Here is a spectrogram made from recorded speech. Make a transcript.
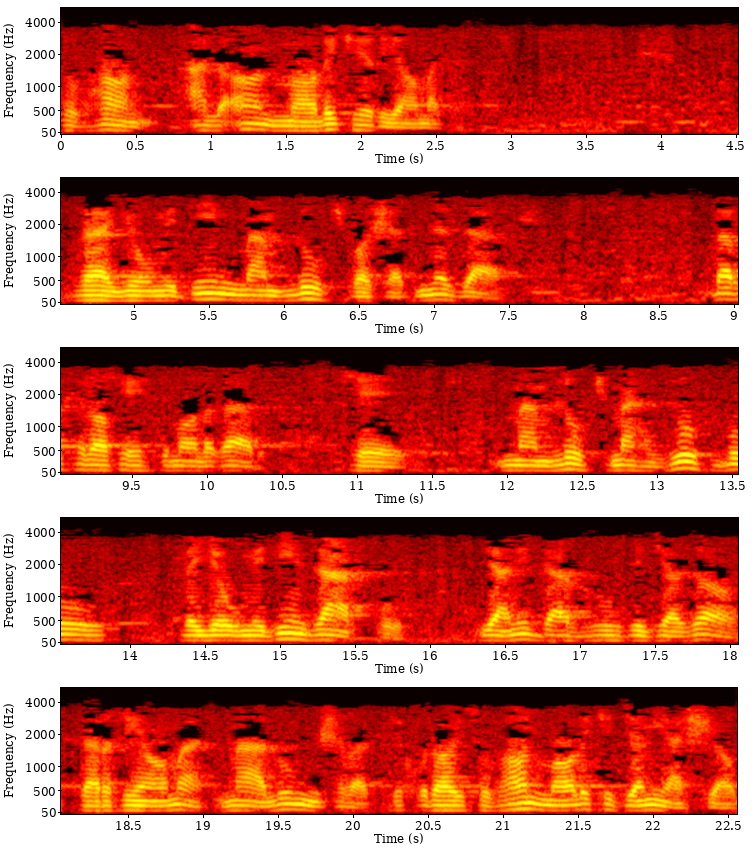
سبحان الان مالک قیامت. و یوم دین مملوک باشد نه در برخلاف احتمال قبل که مملوک محذوف بود و یوم دین ظرف بود. یعنی در روز جزا در قیامت معلوم می شود که خدای سبحان مالک جمیع اشیا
